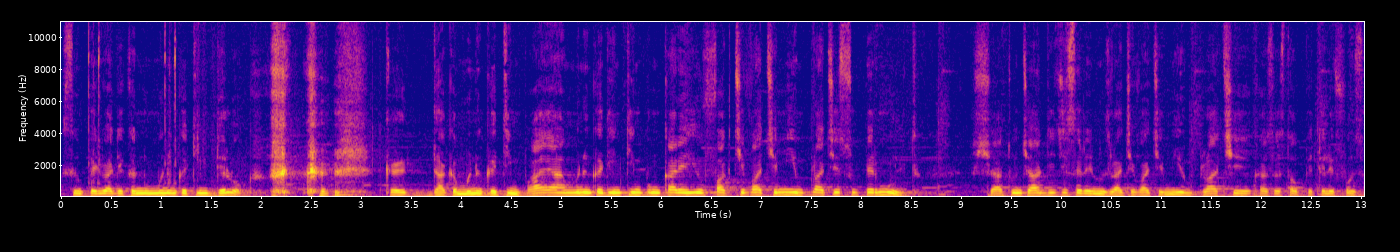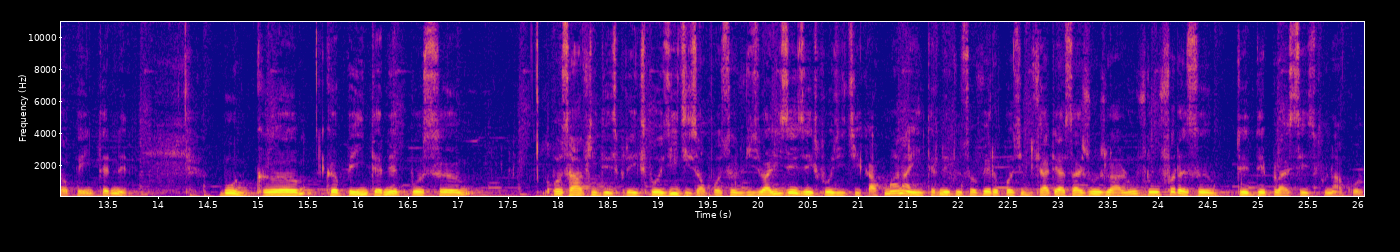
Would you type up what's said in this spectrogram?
sunt perioade când nu mănâncă timp deloc. că, că dacă mănâncă timp aia, mănâncă din timpul în care eu fac ceva ce mie îmi place super mult. Și atunci de ce să renunț la ceva ce mie îmi place ca să stau pe telefon sau pe internet? Bun, că, că pe internet poți să, poți să afli despre expoziții sau poți să vizualizezi expoziții, că acum na, internetul îți oferă posibilitatea să ajungi la Louvre fără să te deplasezi până acolo,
